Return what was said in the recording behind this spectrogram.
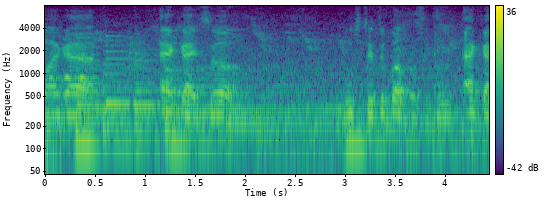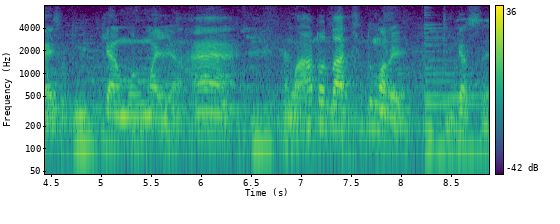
মাগার একাইছো বুঝতে তো পারতেছি তুমি একাইছো তুমি কেমন মাইয়া হ্যাঁ? মা তো ডাকছি তোমারে ঠিক আছে?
